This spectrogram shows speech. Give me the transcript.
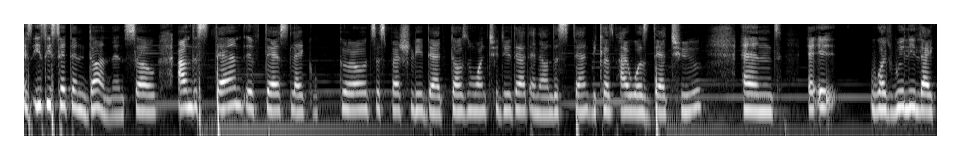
it's easy said than done. And so i understand if there's like girls especially that doesn't want to do that and I understand because I was there too. And it what really like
